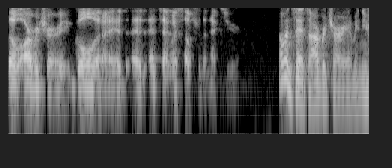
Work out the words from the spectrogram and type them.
the arbitrary goal that I had, had set myself for the next year. I wouldn't say it's arbitrary. I mean, you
